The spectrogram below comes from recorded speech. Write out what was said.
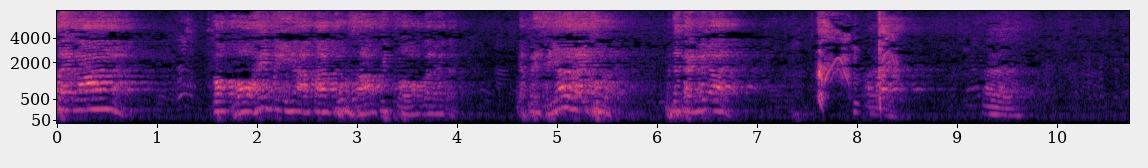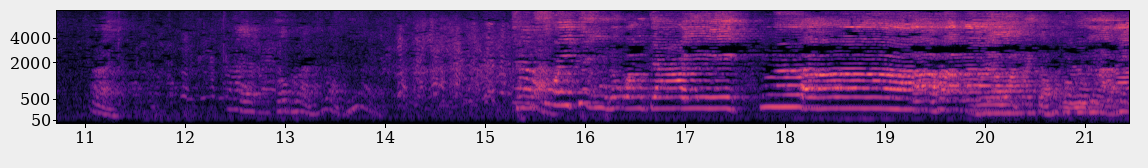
แต่งงานน่ะก็ขอให้มีอาการครบสามสิบสองกันแล้วกันอย่าไปเสียอะไรคนอ่มันจะแต่งไม่ได้ อะไร อะไร อะไรอะไรชมอะไรชมอะไรฉันสวยจริงระวังใจระวังไอ้สองคนลุงหลานนี่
